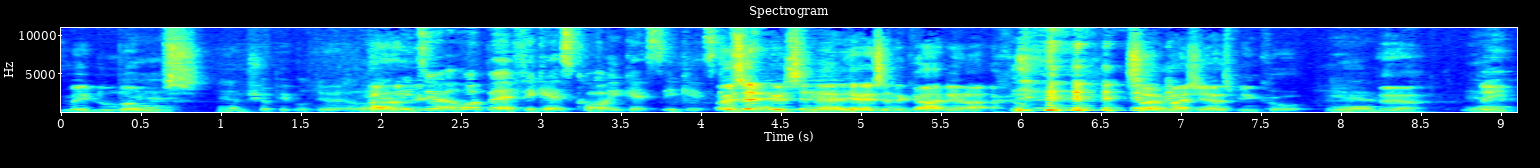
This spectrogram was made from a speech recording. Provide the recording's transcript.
made loads. Yeah, I'm sure people do it a lot. yeah, they do it a lot but if he gets caught he gets he gets Oh, it was in, it was in Yeah. a, yeah, it was in a Guardian article. so I imagine he has been caught. yeah Yeah. Yeah you-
